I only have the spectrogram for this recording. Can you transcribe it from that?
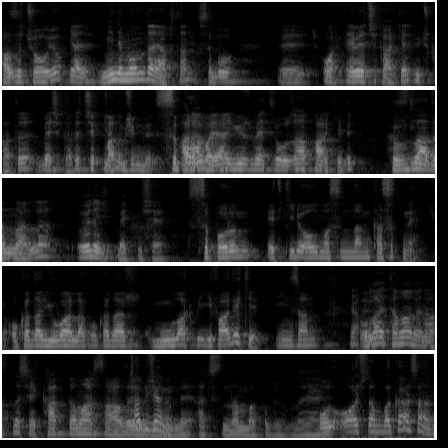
azı çoğu yok. Yani minimum da yapsan işte bu e, eve çıkarken 3 katı 5 katı çıkmak. Canım şimdi sporun, Arabaya 100 metre uzağa park edip hızlı adımlarla öyle gitmek işe. sporun etkili olmasından kasıt ne? Şimdi o kadar yuvarlak, o kadar muğlak bir ifade ki insan Ya olay tamamen aslında şey kalp damar sağlığı Tabii canım. açısından bakılıyor buna yani. o, o açıdan bakarsan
